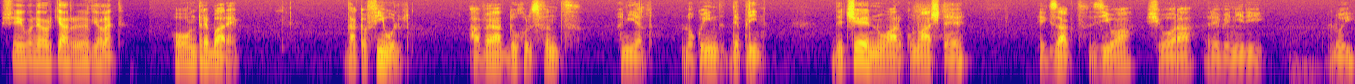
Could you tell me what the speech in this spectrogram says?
și uneori chiar violent. O întrebare. Dacă Fiul avea Duhul Sfânt în el, locuind de plin, de ce nu ar cunoaște exact ziua și ora revenirii lui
